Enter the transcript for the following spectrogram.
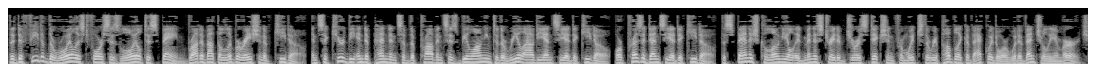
The defeat of the royalist forces loyal to Spain brought about the liberation of Quito, and secured the independence of the provinces belonging to the Real Audiencia de Quito, or Presidencia de Quito, the Spanish colonial administrative jurisdiction from which the Republic of Ecuador would eventually emerge.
